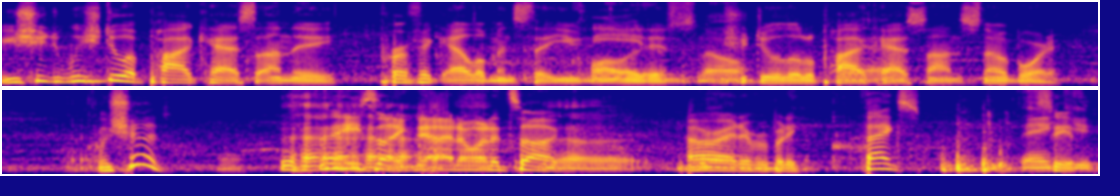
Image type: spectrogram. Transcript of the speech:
You should. We should do a podcast on the perfect elements that you Quality need, and snow. we should do a little Yeah. podcast on snowboarding. We should. He's like, no, I don't want to talk. All right, everybody. Thanks. thank you.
